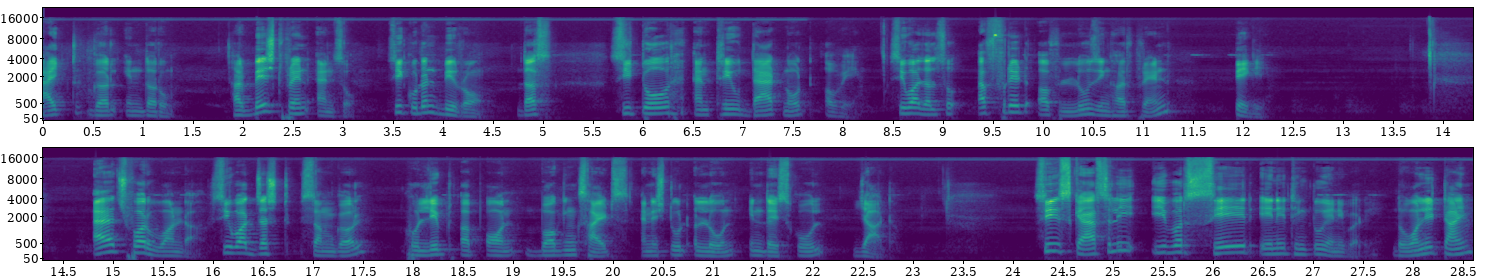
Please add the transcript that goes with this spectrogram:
liked girl in the room, her best friend, and so she couldn't be wrong. Thus, she tore and threw that note away. She was also afraid of losing her friend Peggy. As for Wanda, she was just some girl who lived up on Boggins Heights and stood alone in the school yard. She scarcely ever said anything to anybody. The only time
